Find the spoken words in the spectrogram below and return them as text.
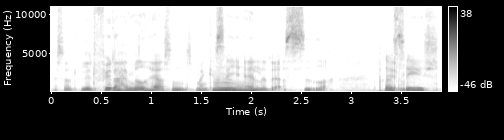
altså, lidt fedt at have med her, sådan, så man kan Mm. se alle deres sider. Præcis.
